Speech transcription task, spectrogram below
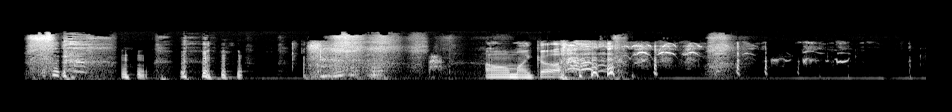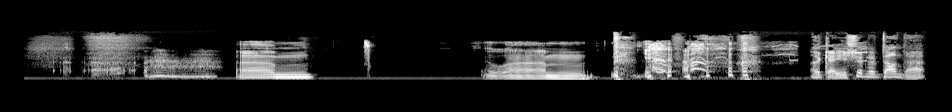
oh my god. Um. Um. Okay, you shouldn't have done that.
